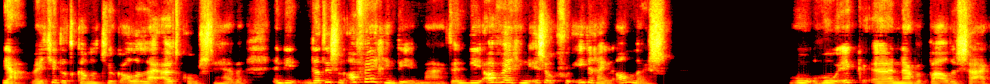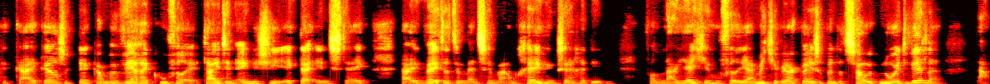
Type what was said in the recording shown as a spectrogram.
ja, weet je, dat kan natuurlijk allerlei uitkomsten hebben. En die, dat is een afweging die je maakt. En die afweging is ook voor iedereen anders hoe, hoe ik uh, naar bepaalde zaken kijk. Als ik denk aan mijn werk, hoeveel tijd en energie ik daarin steek. Nou, ik weet dat er mensen in mijn omgeving zeggen die van, nou jeetje, hoeveel jij met je werk bezig bent, dat zou ik nooit willen. Nou,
